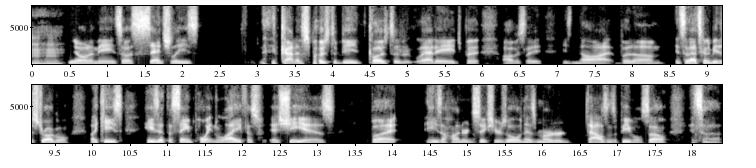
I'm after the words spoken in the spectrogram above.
mhm. You know what I mean? So essentially, he's kind of supposed to be close to that age, but obviously he's not. But um, and so that's going to be the struggle. Like he's he's at the same point in life as as she is, but he's 106 years old and has murdered thousands of people. So it's a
